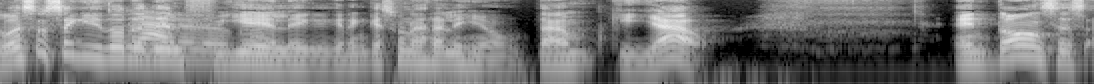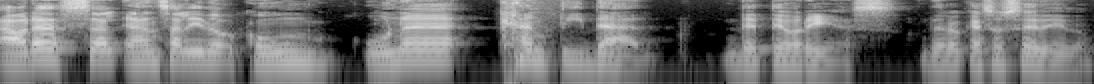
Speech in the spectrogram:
Todos esos seguidores Claro, del loco. fieles que creen que es una religión están quillados. Entonces ahora sal- han salido con un- una cantidad de teorías de lo que ha sucedido.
